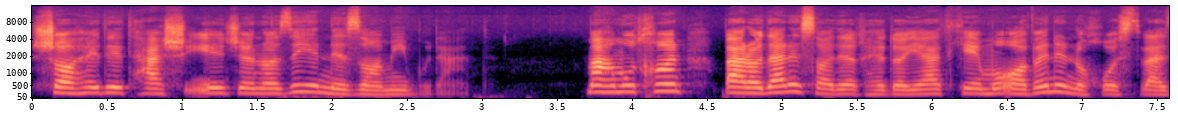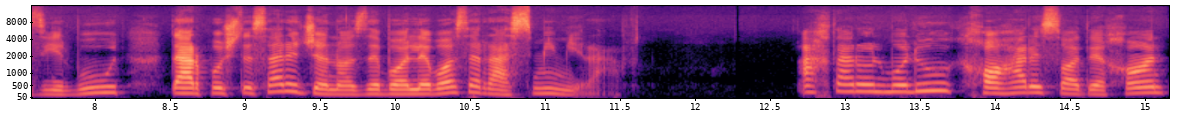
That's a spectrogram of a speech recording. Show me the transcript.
شاهد تشییع جنازه نظامی بودند. محمود خان برادر صادق هدایت که معاون نخست وزیر بود در پشت سر جنازه با لباس رسمی می رفت. اخترالملوک خواهر صادق خان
